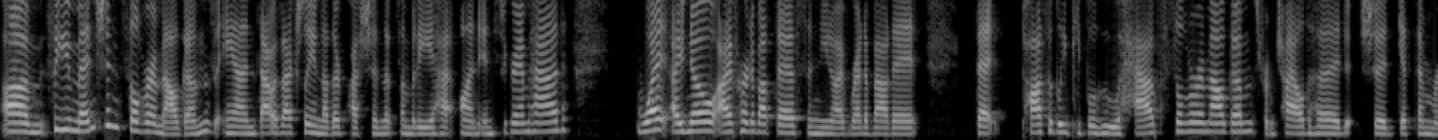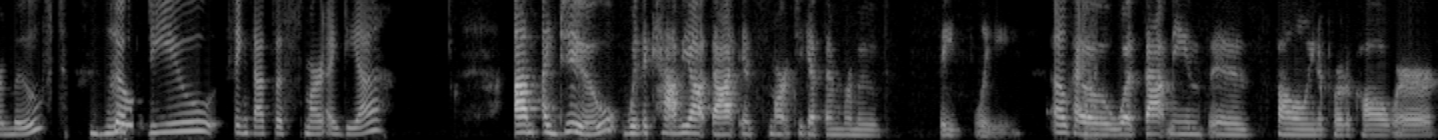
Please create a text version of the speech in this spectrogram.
Um, so you mentioned silver amalgams, and that was actually another question that somebody ha- on Instagram had. What I know, I've heard about this, and you know, I've read about it. That possibly people who have silver amalgams from childhood should get them removed. Mm-hmm. So, do you think that's a smart idea? Um, I do, with a caveat that it's smart to get them removed safely. Okay. So, what that means is following a protocol where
